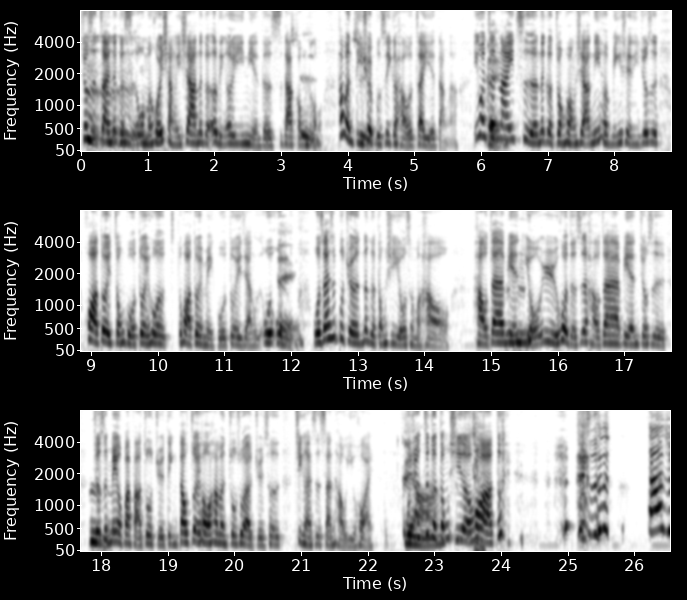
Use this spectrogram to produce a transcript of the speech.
就是在那个是，我们回想一下那个二零二一年的四大公投，他们的确不是一个好的在野党啊。因为在那一次的那个状况下，你很明显你就是划对中国队或划对美国队这样子。我我我实在是不觉得那个东西有什么好好在那边犹豫，或者是好在那边就是就是没有办法做决定。到最后他们做出来的决策竟然是三好一坏。我觉得这个东西的话，对，就是。大家就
